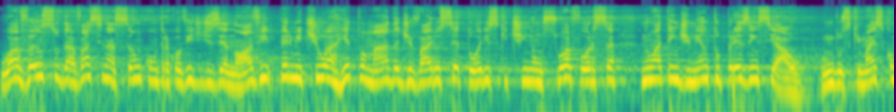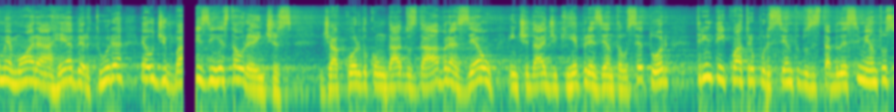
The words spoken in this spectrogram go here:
O avanço da vacinação contra a Covid-19 permitiu a retomada de vários setores que tinham sua força no atendimento presencial. Um dos que mais comemora a reabertura é o de bares e restaurantes. De acordo com dados da Abrazel, entidade que representa o setor, 34% dos estabelecimentos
